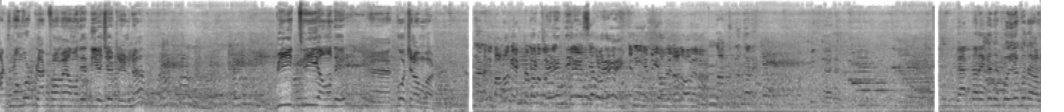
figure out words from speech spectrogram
আট নম্বর প্ল্যাটফর্মে আমাদের দিয়েছে ট্রেনটা। বি থ্রি আমাদের কোচ নাম্বার রেখে দেখো ইয়ে করে গেল?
